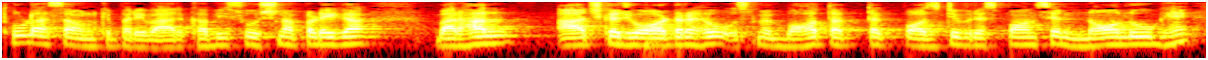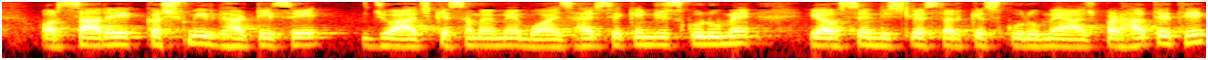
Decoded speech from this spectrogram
थोड़ा सा उनके परिवार का भी सोचना पड़ेगा। बहरहाल, आज का जो ऑर्डर है, उसमें बहुत हद तक पॉजिटिव रिस्पॉन्स है। नौ लोग हैं और सारे कश्मीर घाटी से, जो आज के समय में बॉयज़ हायर सेकेंडरी स्कूलों में या उससे निचले स्तर के स्कूलों में आज पढ़ाते थे।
